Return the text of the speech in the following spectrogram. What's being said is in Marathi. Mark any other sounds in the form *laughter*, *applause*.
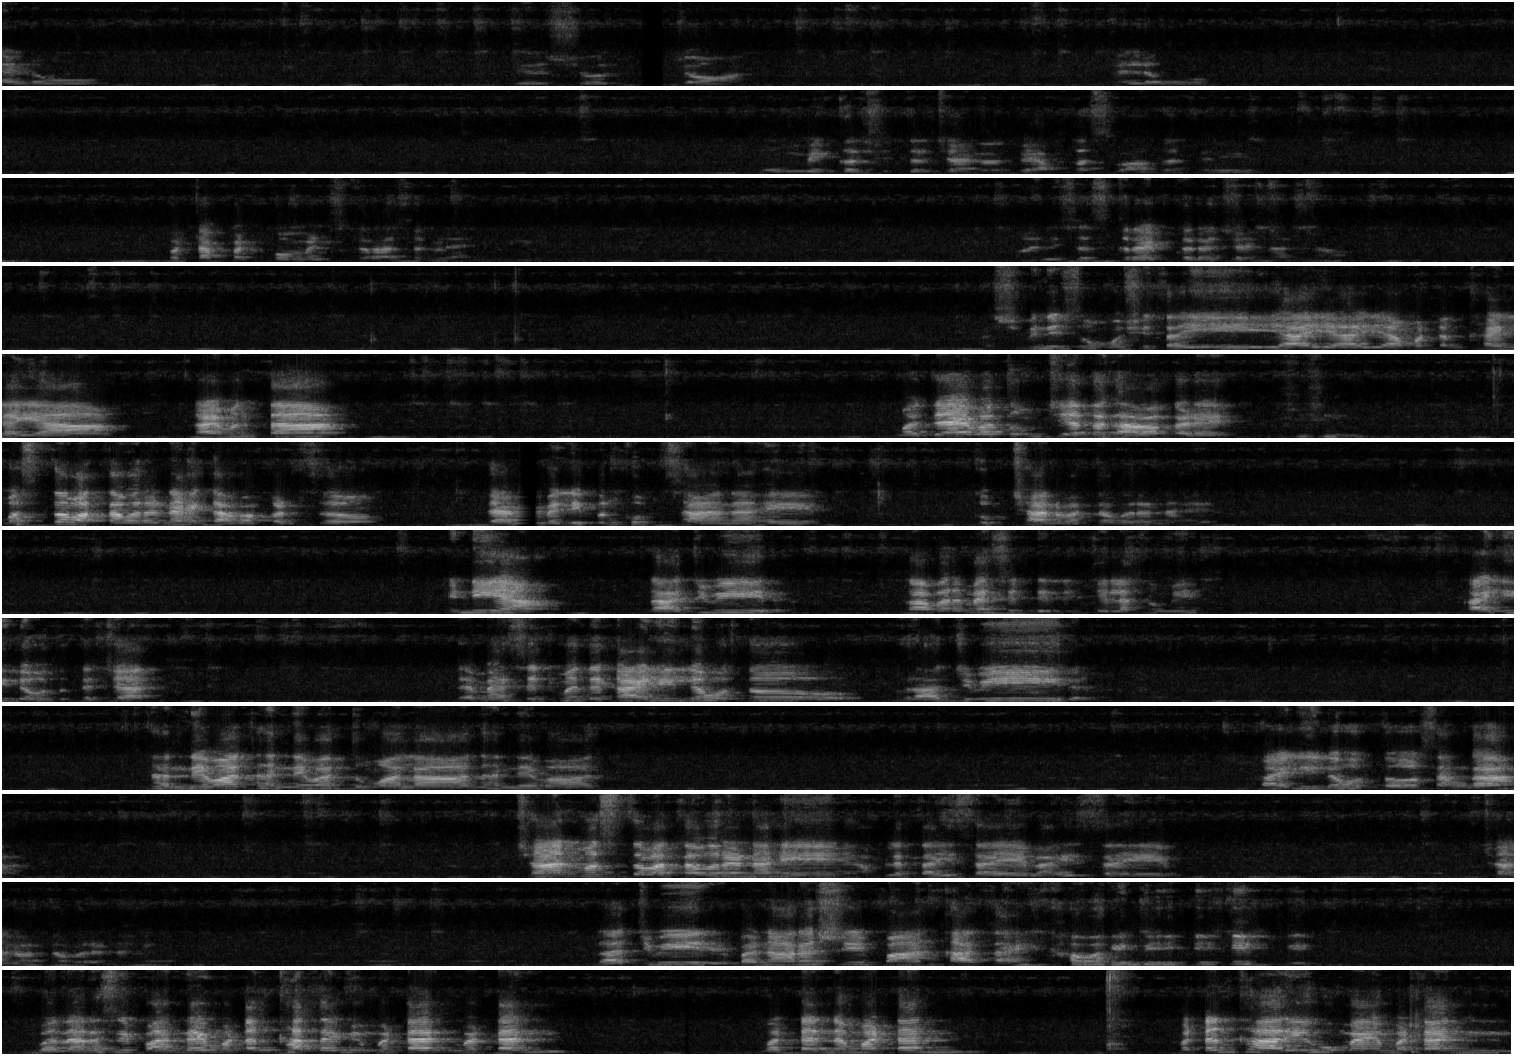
Hello दिलशुल John hello home maker Sheetal channel पे आपका स्वागत है। पटापट कमेंट्स करा सगळ्यांनी आणि सबस्क्राईब करा चॅनलला अश्विनी सोमोशी ताई या या या मटण खायला या. काय म्हणता? मजा आहे बा तुमची आता गावाकडे. मस्त वातावरण आहे गावाकडचं. फॅमिली पण खूप छान आहे. खूप छान वातावरण आहे. इंडिया राजवीर का बरं मेसेज डिलीट केला तुम्ही? काय लिहिलं होतं त्याच्यात? त्या मेसेजमध्ये काय लिहिलं होतं? राजवीर. धन्यवाद धन्यवाद तुम्हाला धन्यवाद. काय लिहिलं होतं सांगा. छान मस्त वातावरण आहे आपल्या ताई साहेब आई साहेब. छान वातावरण आहे. राजवीर बनारसी पान खात आहे का वहिनी? *laughs* बनारसी पान नाही मटन खात आहे मी mutton mutton mutton mutton. Mutton खा रही हूं मैं मटन.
